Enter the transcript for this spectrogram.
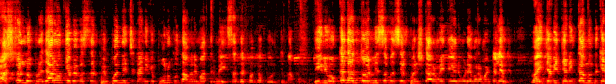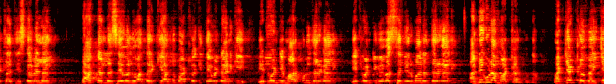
రాష్ట్రంలో ప్రజారోగ్య వ్యవస్థను పెంపొందించడానికి పూనుకుందామని మాత్రమే ఈ సందర్భంగా కోరుతున్నాం. దీని ఒక్కదాంతో అన్ని సమస్యలు పరిష్కారం అయితే అని కూడా ఎవరమంటలేము వైద్య విద్యను ఇంకా ముందుకు ఎట్లా తీసుకువెళ్ళాలి? డాక్టర్ల సేవలు అందరికీ అందుబాటులోకి తేవటానికి ఎటువంటి మార్పులు జరగాలి? ఎటువంటి వ్యవస్థ నిర్మాణం జరగాలి? అన్నీ కూడా మాట్లాడుకుందాం. బడ్జెట్లో వైద్య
